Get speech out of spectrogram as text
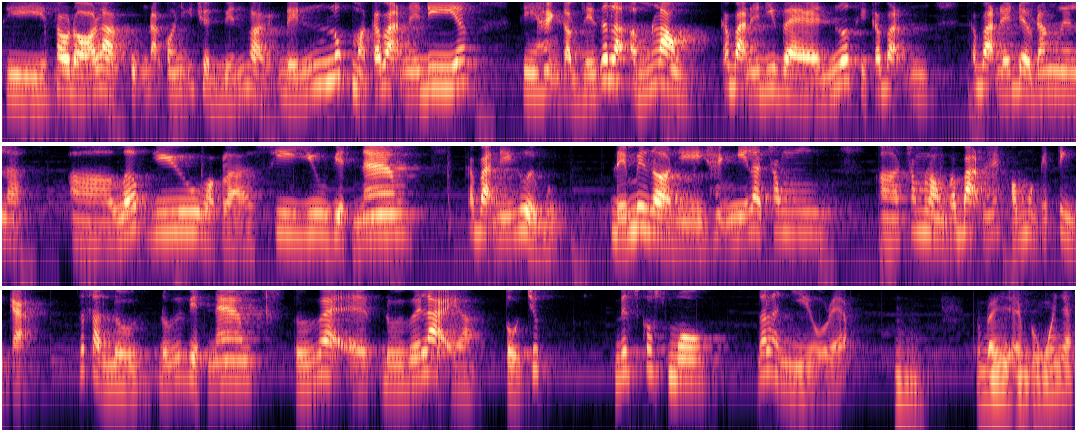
Thì sau đó là cũng đã có những chuyển biến và đến lúc mà các bạn ấy đi á thì hạnh cảm thấy rất là ấm lòng. Các bạn ấy đi về nước thì các bạn các bạn ấy đều đăng lên là uh, love you hoặc là see you Việt Nam. Các bạn ấy gửi một đến bây giờ thì hạnh nghĩ là trong uh, trong lòng các bạn ấy có một cái tình cảm rất là lớn đối với Việt Nam đối với đối với lại uh, tổ chức Miss Cosmo rất là nhiều đấy ạ. ừ. hôm nay em cũng có nhắc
